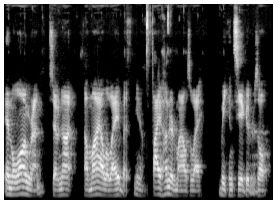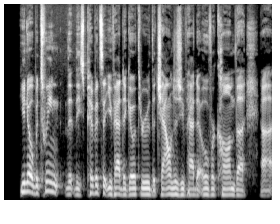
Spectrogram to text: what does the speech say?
in the long run. So not a mile away, but you know, 500 miles away, we can see a good result. You know, between the, these pivots that you've had to go through, the challenges you've had to overcome, the uh,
